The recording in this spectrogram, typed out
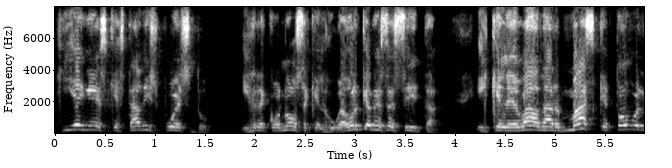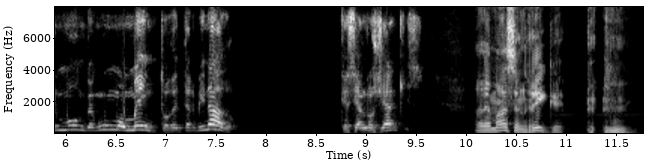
quién es que está dispuesto y reconoce que el jugador que necesita y que le va a dar más que todo el mundo en un momento determinado, que sean los Yankees. Además, Enrique,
